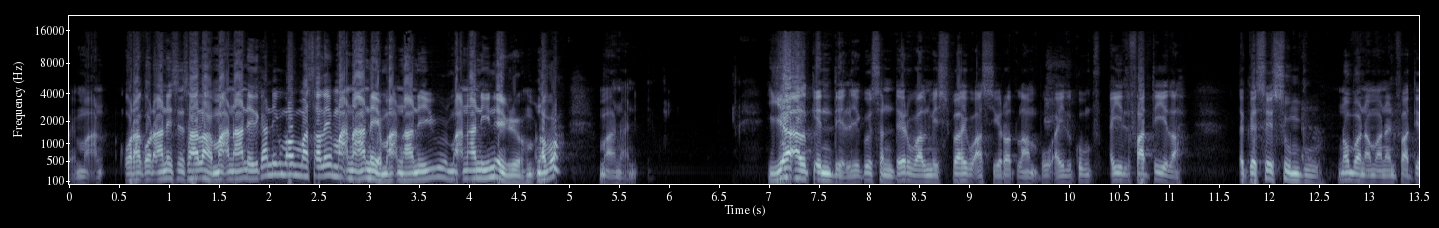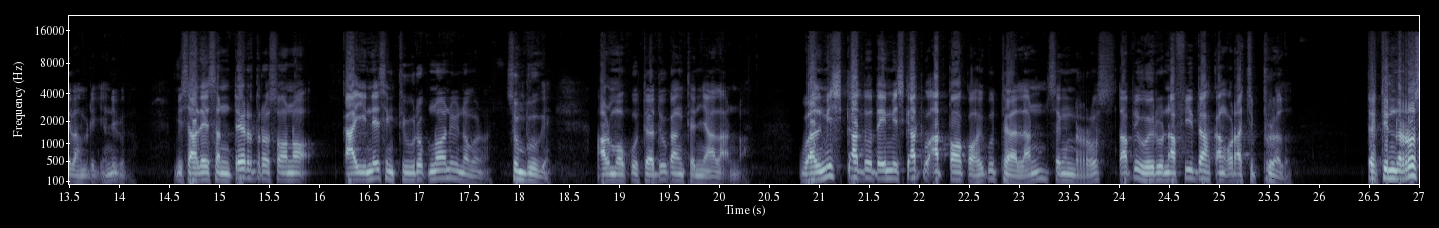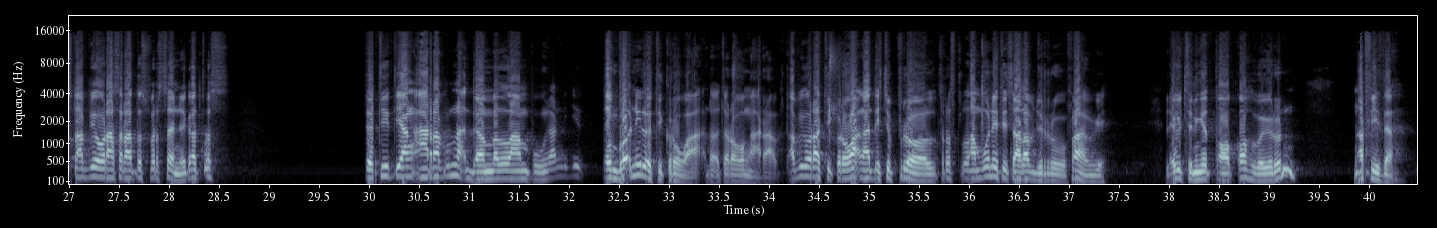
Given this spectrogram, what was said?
Ora Qur'ane sing salah, maknane kan iki masalahnya maknane, maknane iku maknane ini napa? Maknane. Ya al kendil iku sentir wal misbah iku asirat lampu ail fatilah. Tegese sumbu. Napa namane fatilah mriki niku. Misale sentir terus ana kaine sing diurupno niku napa? Sumbu ke. Al mauqudatu kang den nyalakno. Wal miskat uta miskat ku atoko iku dalan sing nerus tapi wiru nafidah kang ora jebrol. Dadi nerus tapi ora 100% ya terus jadi tiang Arab nak damel lampu kan tembok ini loh dikerowak, tak cara wong Arab. Tapi ora dikerowak nganti jebrol, terus lampu ini disalam jeru, paham gak? Lalu jenenge tokoh wirun nafida.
